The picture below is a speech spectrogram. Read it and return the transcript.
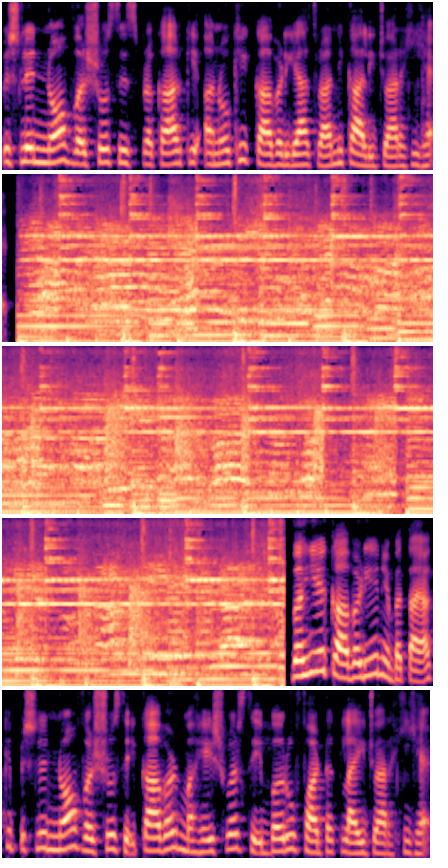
पिछले नौ वर्षों से इस प्रकार की अनोखी कावड़ यात्रा निकाली जा रही है। वहीं एक कावड़िए ने बताया कि पिछले नौ वर्षों से कावड़ महेश्वर से बरू फाटक लाई जा रही है।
